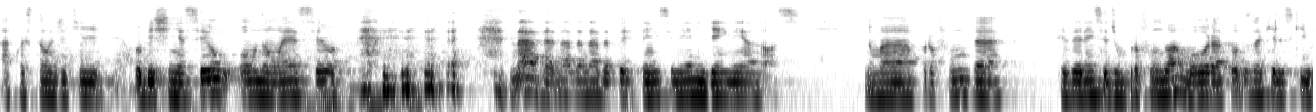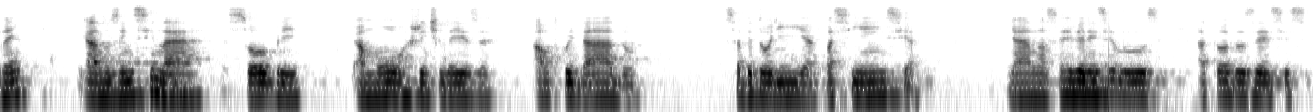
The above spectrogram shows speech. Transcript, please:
a questão de que o bichinho é seu ou não é seu. nada, nada, nada pertence nem a ninguém, nem a nós. Numa profunda reverência de um profundo amor a todos aqueles que vêm a nos ensinar sobre amor, gentileza, autocuidado, sabedoria, paciência, a nossa reverência e luz a todos esses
